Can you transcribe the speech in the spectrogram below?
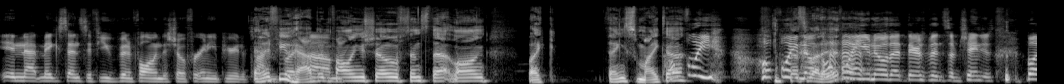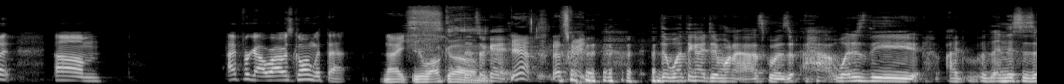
and that makes sense if you've been following the show for any period of time. And if you But, have been um, following the show since that long, like, thanks, Micah. hopefully, hopefully, no, hopefully you know that there's been some changes. But, um, I forgot where I was going with that. Nice. You're welcome. That's okay. Yeah, that's great. The one thing I did want to ask was, how, what is the, I, and this is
